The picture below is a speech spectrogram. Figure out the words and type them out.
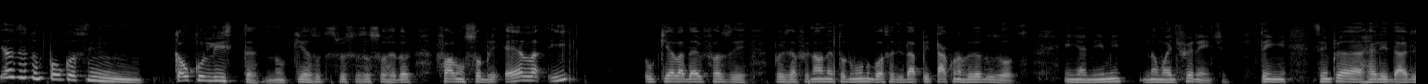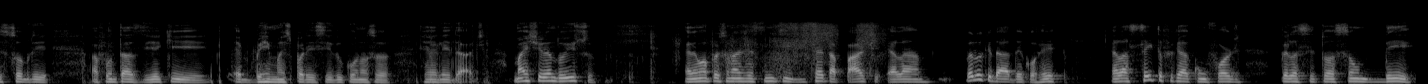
e às vezes um pouco assim calculista no que as outras pessoas ao seu redor falam sobre ela e o que ela deve fazer, pois afinal, né, todo mundo gosta de dar pitaco na vida dos outros. Em anime não é diferente. Tem sempre a realidade sobre a fantasia que é bem mais parecido com a nossa realidade. Mas tirando isso, ela é uma personagem assim que de certa parte, ela, pelo que dá a decorrer, ela aceita ficar com Ford pela situação de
